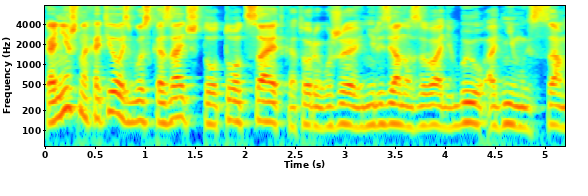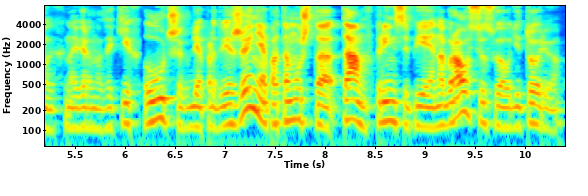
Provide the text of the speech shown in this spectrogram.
Конечно, хотелось бы сказать, что тот сайт, который уже нельзя называть, был одним из самых, наверное, таких лучших для продвижения, потому что там, в принципе, я и набрал всю свою аудиторию.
